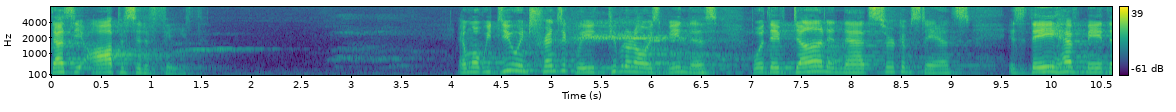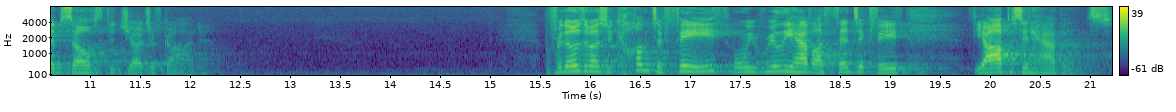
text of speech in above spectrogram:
that's the opposite of faith. And what we do intrinsically, people don't always mean this, but what they've done in that circumstance is they have made themselves the judge of God. But for those of us who come to faith, when we really have authentic faith, the opposite happens.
